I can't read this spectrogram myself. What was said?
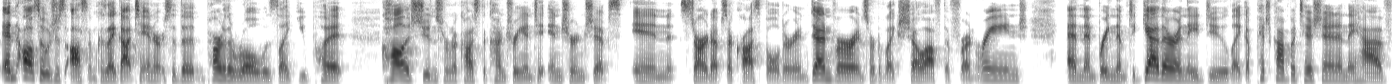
and also it was just awesome because I got to enter. So, the part of the role was like you put college students from across the country into internships in startups across Boulder and Denver and sort of like show off the front range and then bring them together and they do like a pitch competition and they have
